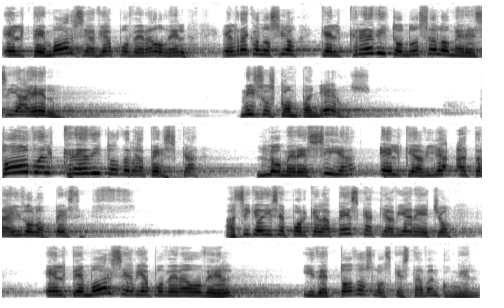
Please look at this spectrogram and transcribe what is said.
el temor se había apoderado de él. Él reconoció que el crédito no se lo merecía él, ni sus compañeros. Todo el crédito de la pesca lo merecía el que había atraído los peces. Así que dice, porque la pesca que habían hecho, el temor se había apoderado de él y de todos los que estaban con él.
